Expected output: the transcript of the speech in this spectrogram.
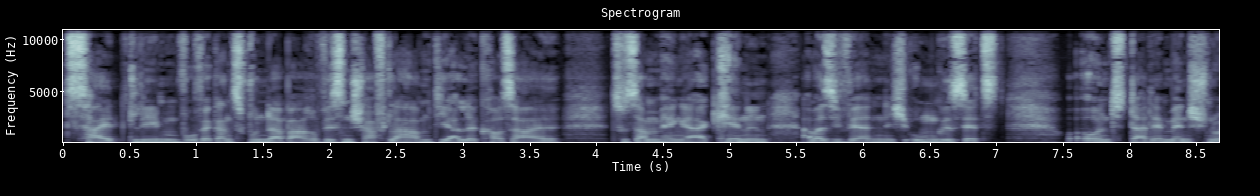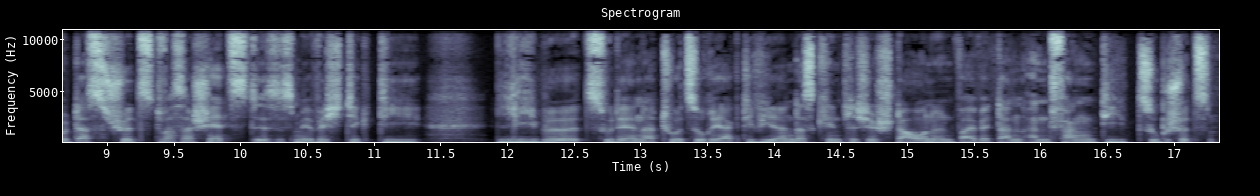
Zeit leben, wo wir ganz wunderbare Wissenschaftler haben, die alle Kausalzusammenhänge erkennen, aber sie werden nicht umgesetzt. Und da der Mensch nur das schützt, was er schätzt, ist es mir wichtig, die Liebe zu der Natur zu reaktivieren, das kindliche Staunen, weil wir dann anfangen, die zu beschützen.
